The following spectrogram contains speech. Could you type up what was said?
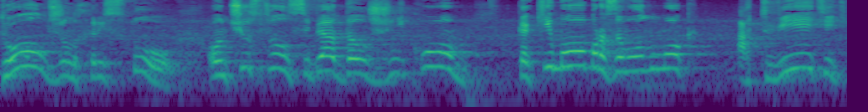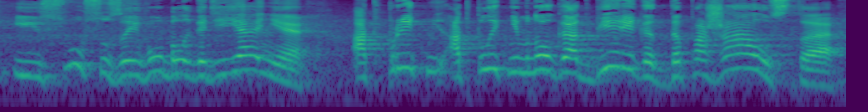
должен Христу. Он чувствовал себя должником. Каким образом он мог ответить Иисусу за его благодеяние? Отплыть, отплыть немного от берега? Да пожалуйста,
